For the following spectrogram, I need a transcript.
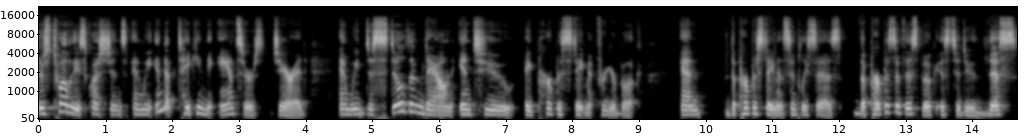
there's 12 of these questions, and we end up taking the answers, Jarrod, and we distill them down into a purpose statement for your book. And the purpose statement simply says the purpose of this book is to do this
